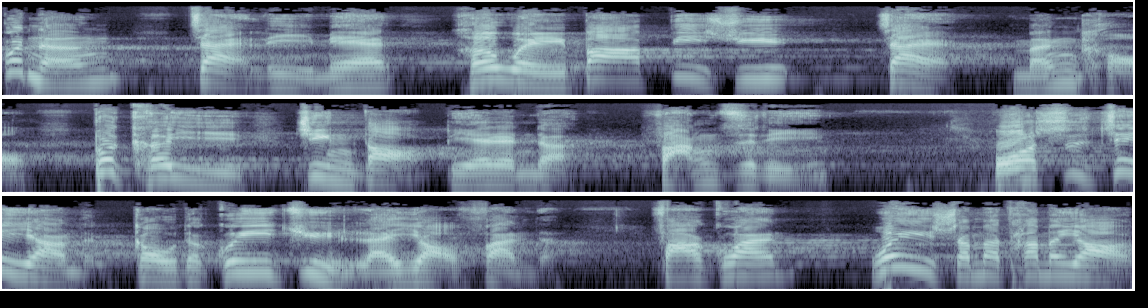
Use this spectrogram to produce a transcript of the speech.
不能在里面，和尾巴必须在门口，不可以进到别人的房子里。我是这样的狗的规矩来要饭的。法官，为什么他们要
